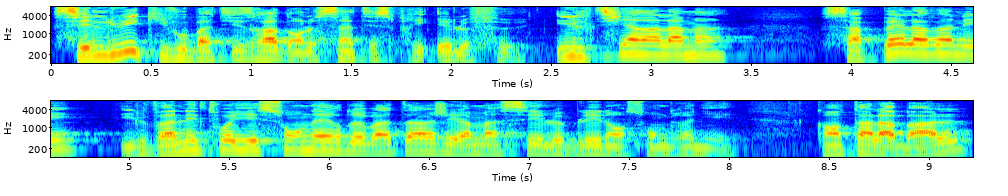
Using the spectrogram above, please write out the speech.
C'est lui qui vous baptisera dans le Saint-Esprit et le feu. Il tient à la main sa pelle à vanner, il va nettoyer son air de battage et amasser le blé dans son grenier. Quant à la balle,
